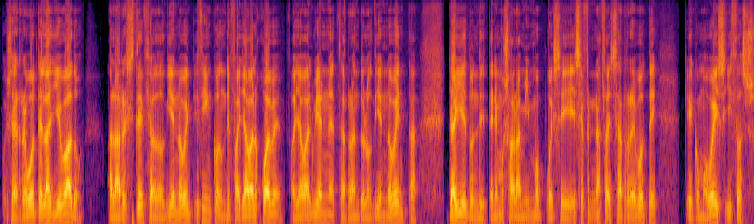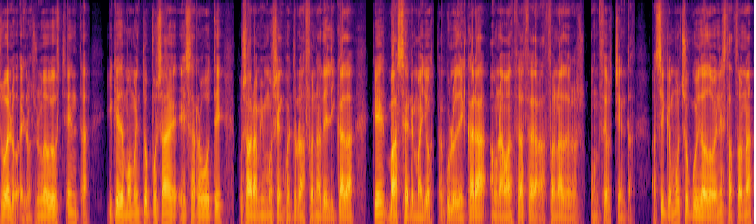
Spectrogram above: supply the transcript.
pues el rebote la ha llevado a la resistencia de los 10.95, donde fallaba el jueves, fallaba el viernes, cerrando los 10.90, y ahí es donde tenemos ahora mismo pues eh, ese frenazo, ese rebote que como veis hizo suelo en los 9.80 y que de momento pues ese rebote pues ahora mismo se encuentra en una zona delicada que va a ser el mayor obstáculo de cara a un avance hacia la zona de los 11.80. Así que mucho cuidado en esta zona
